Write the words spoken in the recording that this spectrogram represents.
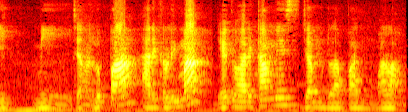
IKMI. Jangan lupa hari kelima yaitu hari Kamis jam 8 malam.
